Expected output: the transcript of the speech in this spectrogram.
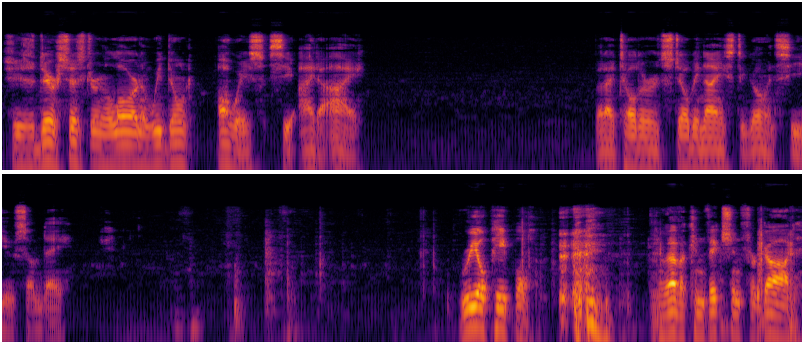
She's a dear sister in the Lord, and we don't always see eye to eye. But I told her it'd still be nice to go and see you someday. Real people who have a conviction for God.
